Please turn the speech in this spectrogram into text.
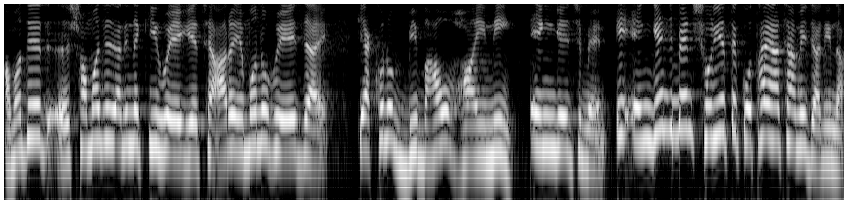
আমাদের সমাজে জানি না কি হয়ে গিয়েছে, আরও এমনও হয়ে যায় কি এখনও বিবাহ হয়নি। এঙ্গেজমেন্ট এই এঙ্গেজমেন্ট শরীয়তে কোথায় আছে আমি জানি না।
